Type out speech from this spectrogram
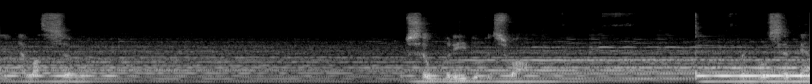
em relação ao seu brilho pessoal. Para que você tenha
